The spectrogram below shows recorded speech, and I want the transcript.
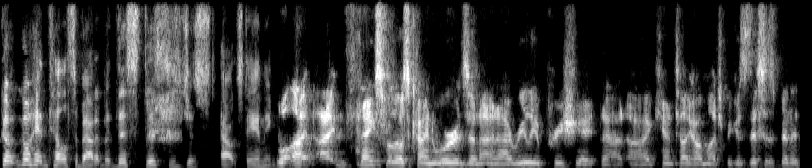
go go ahead and tell us about it. But this this is just outstanding. Well, I, I thanks for those kind words, and, and I really appreciate that. Uh, I can't tell you how much because this has been a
